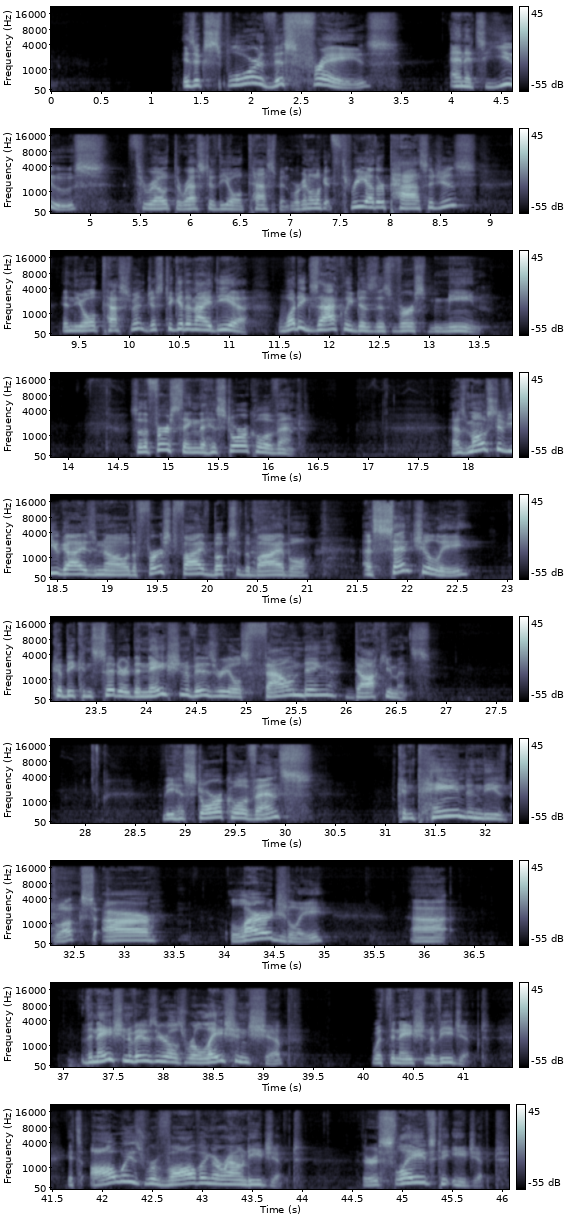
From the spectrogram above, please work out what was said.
is explore this phrase and its use throughout the rest of the Old Testament. We're going to look at three other passages in the Old Testament just to get an idea what exactly does this verse mean? So the first thing, the historical event. As most of you guys know, the first 5 books of the Bible essentially could be considered the nation of Israel's founding documents. The historical events contained in these books are largely uh, the nation of Israel's relationship with the nation of Egypt. It's always revolving around Egypt. There are slaves to Egypt.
